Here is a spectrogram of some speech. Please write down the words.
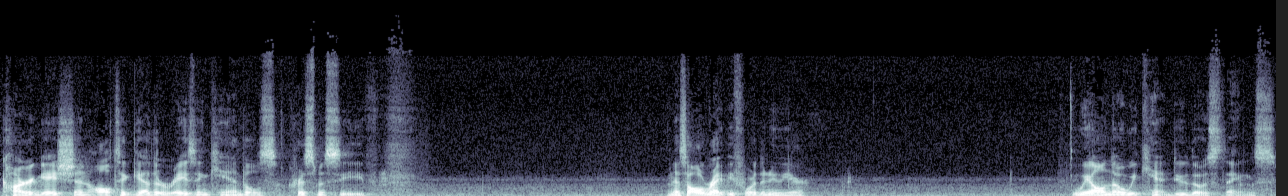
congregation all together raising candles Christmas Eve. And it's all right before the new year. We all know we can't do those things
